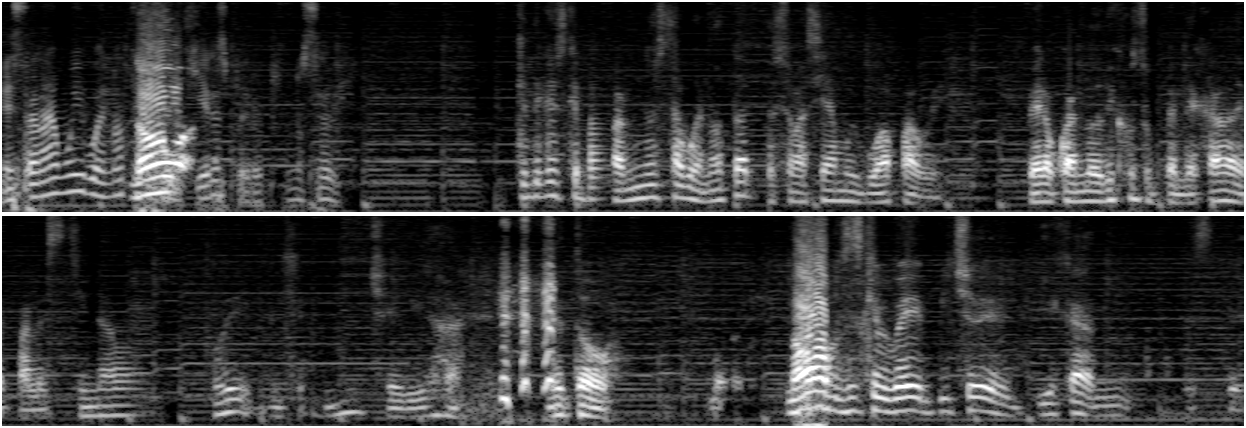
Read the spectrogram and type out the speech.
Estará muy bueno, No. que quieras, pero pues, no sabe. ¿Qué te crees que para mí no está buenota? Pues se me hacía muy guapa, güey. Pero cuando dijo su pendejada de Palestina, güey, dije, pinche vieja. Neto. No, pues es que, güey, pinche vieja, este.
